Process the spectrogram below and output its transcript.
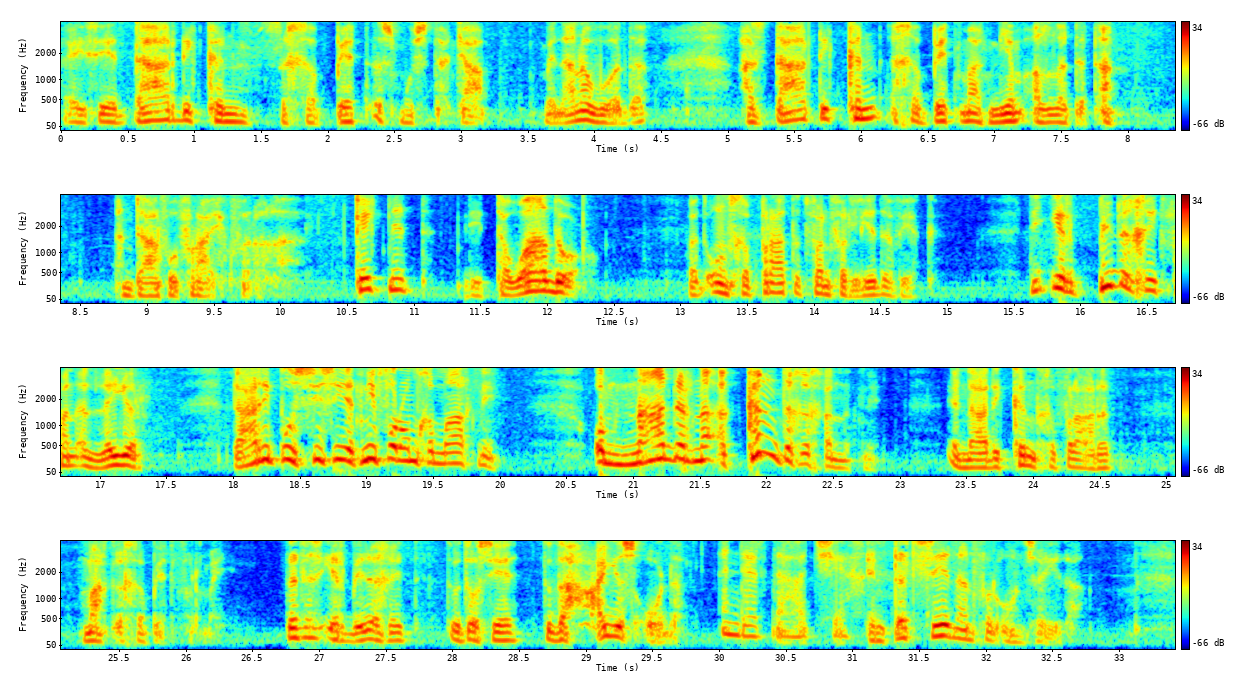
Hy sê daardie kind se gebed is mustajab. Met ander woorde, as daardie kind 'n gebed maak, neem Allah dit aan. En daarvoor vra ek vir hulle. Kyk net die tawadu wat ons gepraat het van verlede week. Die eerbiedigheid van 'n leier. Daardie posisie het nie vir hom gemaak nie om nader na 'n kind te gegaan het nie en na die kind gevra het maak 'n gebed vir my. Dit is eerbiedigheid tot ons sê to the highest order. Inderdaad, Sheikh. En dit sê dan vir ons Aida.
